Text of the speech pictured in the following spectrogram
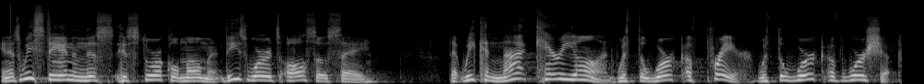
And as we stand in this historical moment, these words also say that we cannot carry on with the work of prayer, with the work of worship,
